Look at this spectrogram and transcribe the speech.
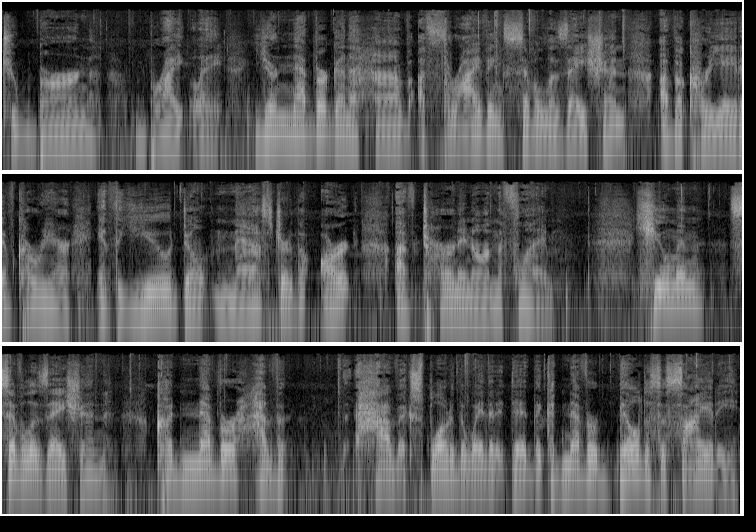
to burn brightly. You're never going to have a thriving civilization of a creative career if you don't master the art of turning on the flame. Human civilization could never have have exploded the way that it did. They could never build a society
